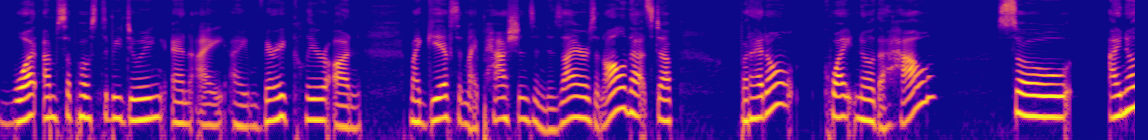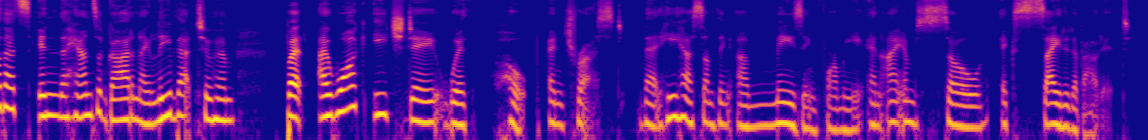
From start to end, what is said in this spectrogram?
what I'm supposed to be doing. And I, I'm very clear on my gifts and my passions and desires and all of that stuff. But I don't quite know the how. So I know that's in the hands of God and I leave that to Him. But I walk each day with hope and trust that He has something amazing for me. And I am so excited about it.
